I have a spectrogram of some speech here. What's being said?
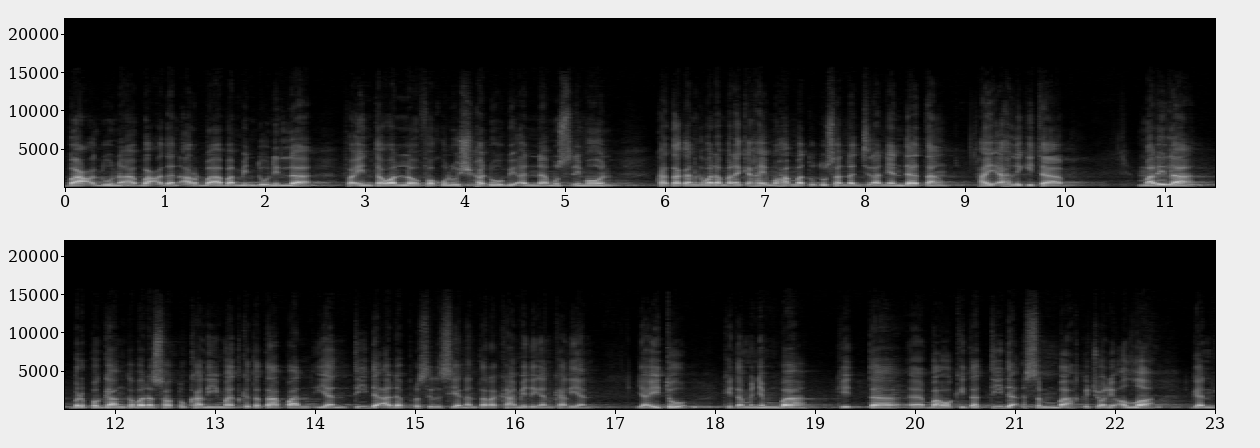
ba'duna ba'dan arbaban min dunillah. Fa in tawallaw faqulu ashhadu bi anna muslimun. Katakan kepada mereka hai Muhammad utusan Najran yang datang. Hai ahli kitab marilah berpegang kepada suatu kalimat ketetapan yang tidak ada perselisihan antara kami dengan kalian. Yaitu kita menyembah kita eh, bahwa kita tidak sembah kecuali Allah dan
